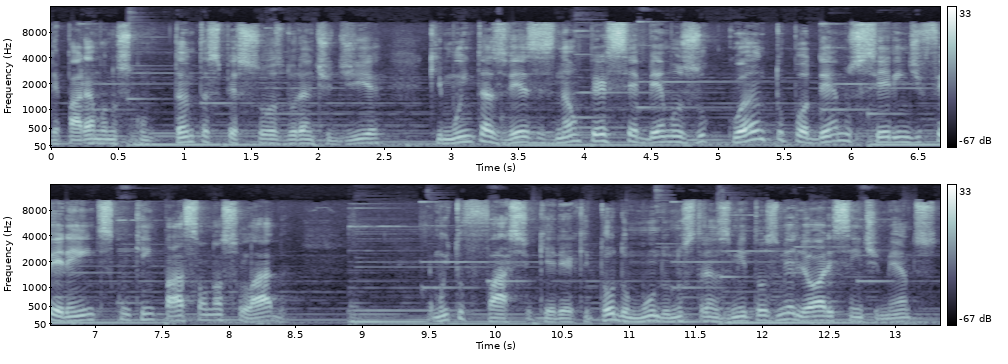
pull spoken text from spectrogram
Deparamos-nos com tantas pessoas durante o dia que muitas vezes não percebemos o quanto podemos ser indiferentes com quem passa ao nosso lado. É muito fácil querer que todo mundo nos transmita os melhores sentimentos,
